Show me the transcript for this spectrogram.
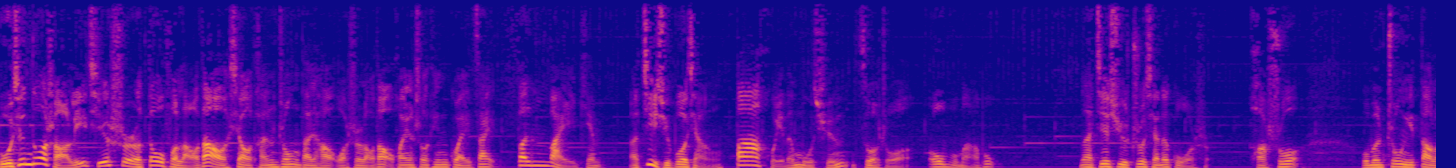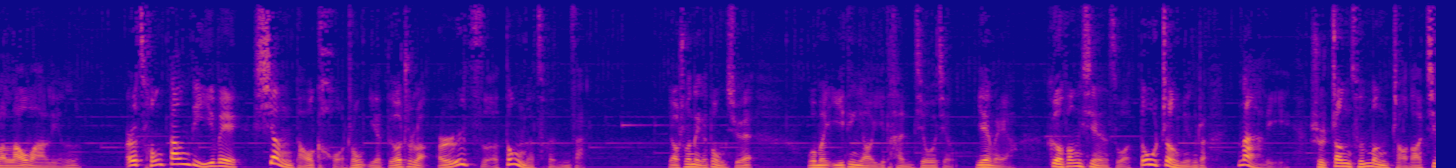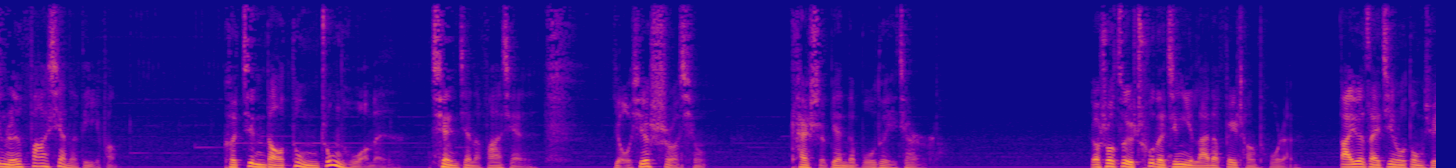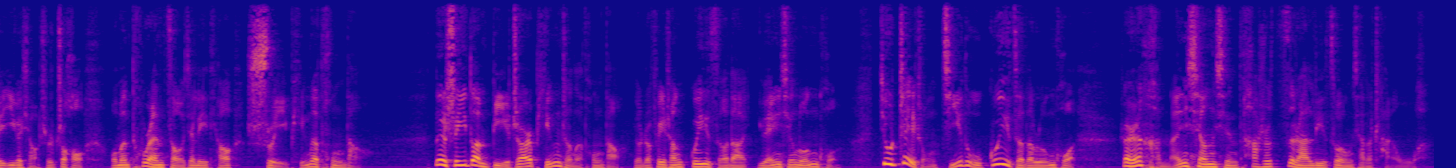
古今多少离奇事，豆腐老道笑谈中。大家好，我是老道，欢迎收听《怪哉番外篇》啊，继续播讲八悔的墓群，作者欧布马布。那接续之前的故事，话说我们终于到了老瓦林了，而从当地一位向导口中也得知了儿子洞的存在。要说那个洞穴，我们一定要一探究竟，因为啊，各方线索都证明着那里。是张存梦找到惊人发现的地方。可进到洞中的我们，渐渐的发现，有些事情开始变得不对劲儿了。要说最初的惊异来的非常突然，大约在进入洞穴一个小时之后，我们突然走进了一条水平的通道。那是一段笔直而平整的通道，有着非常规则的圆形轮廓。就这种极度规则的轮廓。让人很难相信它是自然力作用下的产物啊！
